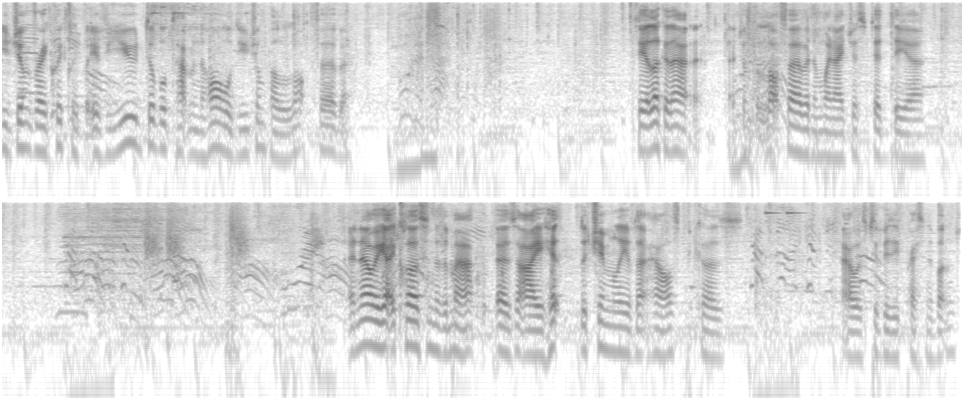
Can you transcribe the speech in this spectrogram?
you jump very quickly. But if you double tap and hold, you jump a lot further. See, look at that. I jumped a lot further than when I just did the... Uh... And now we get close into the map as I hit the chimney of that house because I was too busy pressing the buttons.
